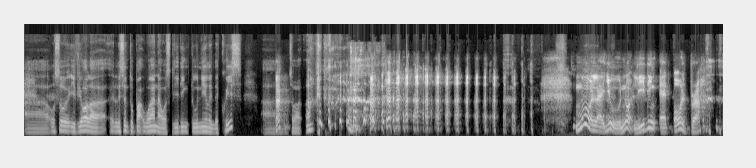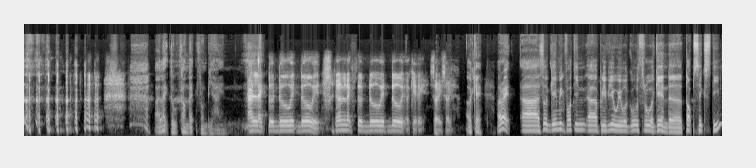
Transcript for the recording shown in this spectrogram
uh, also if you all uh, listen to part one i was leading 2-0 in the quiz um, Huh? so uh, More like you, not leading at all, bruh. i like to come back from behind I like to do it, do it. I like to do it, do it. Okay, okay. sorry, sorry. Okay. All right. Uh, so game week 14 uh, preview, we will go through again the top six team,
